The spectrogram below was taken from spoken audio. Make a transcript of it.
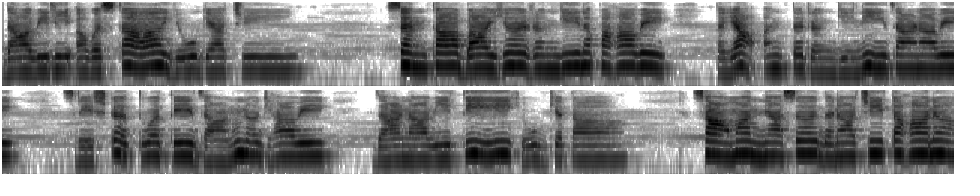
दाविली अवस्था योग्याची. संता बाह्य रंगीन पहावे तया अंतरंगिनी जाणावे श्रेष्ठत्व ते जाणून घ्यावे जाणावी ती योग्यता. सामान्यास धनाची तहान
